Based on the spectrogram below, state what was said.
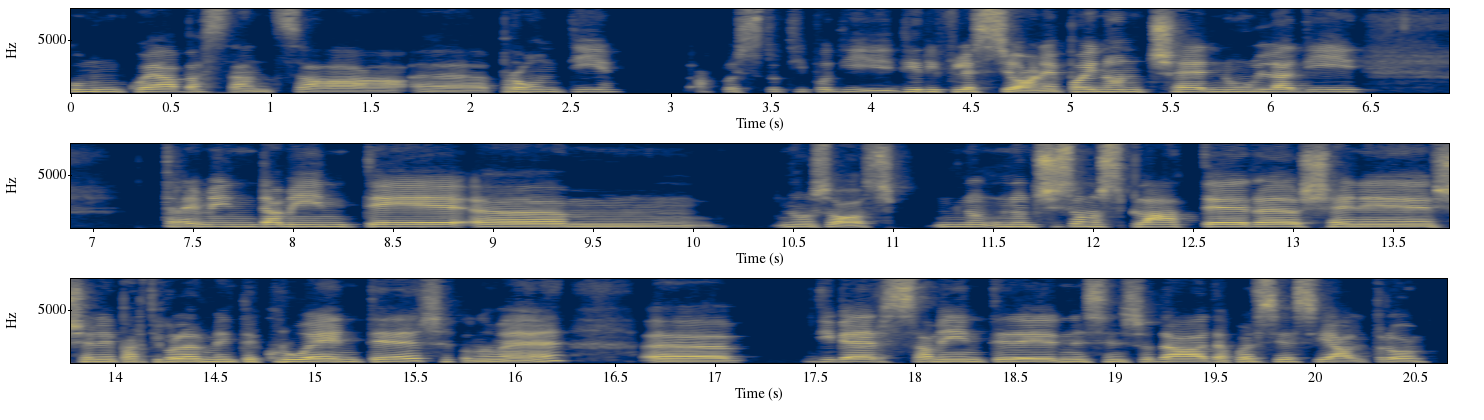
comunque abbastanza eh, pronti a questo tipo di, di, riflessione. Poi non c'è nulla di tremendamente... Um, non so, sp- non, non, ci sono splatter, scene, scene particolarmente cruente, secondo me. Uh, diversamente, nel senso da, da qualsiasi altro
